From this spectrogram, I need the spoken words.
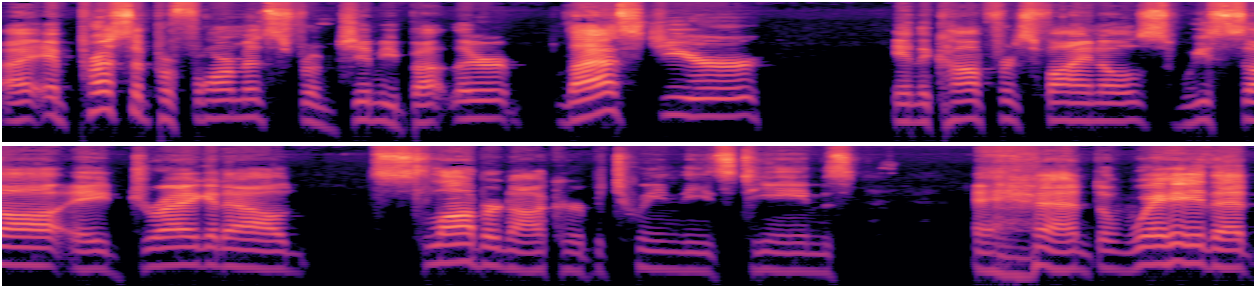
Uh, impressive performance from Jimmy Butler. Last year in the conference finals, we saw a drag it out slobber knocker between these teams. And the way that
